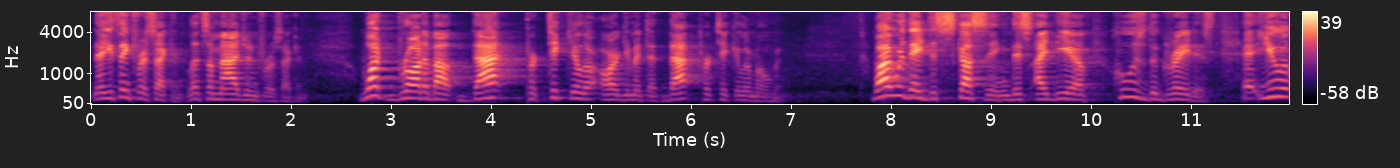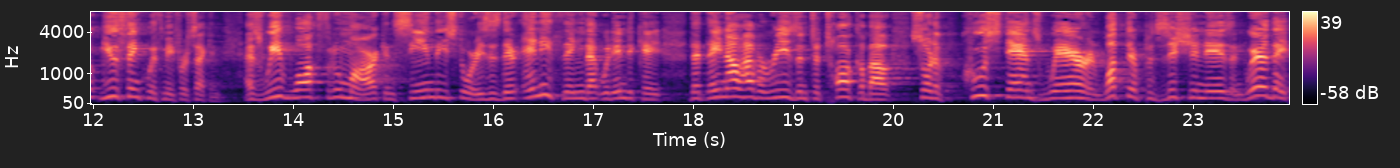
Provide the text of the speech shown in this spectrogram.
Now, you think for a second. Let's imagine for a second. What brought about that particular argument at that particular moment? Why were they discussing this idea of who's the greatest? Uh, you, you think with me for a second. As we've walked through Mark and seen these stories, is there anything that would indicate that they now have a reason to talk about sort of who stands where and what their position is and where they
